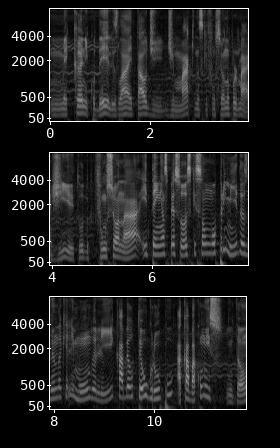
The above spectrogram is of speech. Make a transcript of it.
mecânico deles lá e tal, de, de máquinas que funcionam por magia e tudo, funcionar. E tem as pessoas que são oprimidas dentro daquele mundo ali e cabe ao teu grupo acabar com isso. Então,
